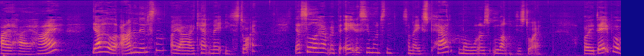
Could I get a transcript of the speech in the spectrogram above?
Hej, hej, hej. Jeg hedder Arne Nielsen, og jeg er kendt med i historie. Jeg sidder her med Beate Simonsen, som er ekspert i mormonernes udvandringshistorie. Og i dag på,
